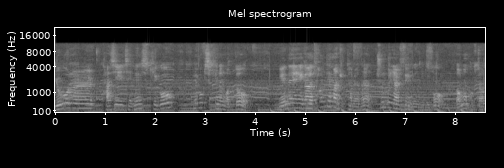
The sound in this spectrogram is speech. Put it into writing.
요거를 다시 재생시키고 회복시키는 것도 얘네가 상태만 좋다면은 충분히 할 수 있는 일이고 너무 걱정을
